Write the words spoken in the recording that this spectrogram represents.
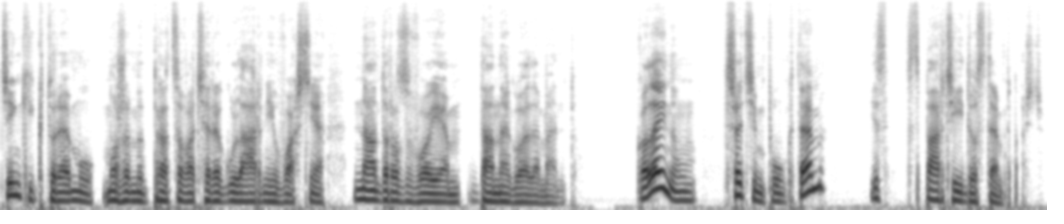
dzięki któremu możemy pracować regularnie właśnie nad rozwojem danego elementu. Kolejnym, trzecim punktem jest wsparcie i dostępność.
